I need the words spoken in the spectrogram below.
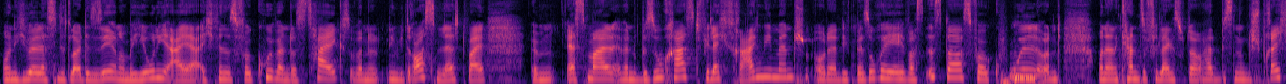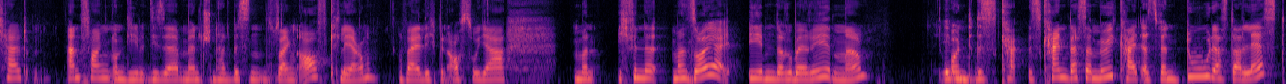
und ich will, dass die Leute sehen. Und bei Joni-Eier, ich finde es voll cool, wenn du es zeigst, wenn du irgendwie draußen lässt, weil ähm, erstmal, wenn du Besuch hast, vielleicht fragen die Menschen oder die Besucher, hey, was ist das? Voll cool. Mhm. Und, und dann kannst du vielleicht so da halt ein bisschen ein Gespräch halt anfangen und die, diese Menschen halt ein bisschen sozusagen aufklären, weil ich bin auch so, ja, man, ich finde, man soll ja eben darüber reden, ne? Eben. Und das ist keine bessere Möglichkeit, als wenn du das da lässt.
